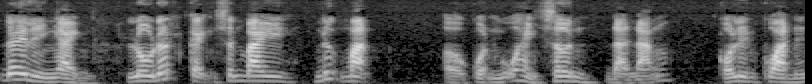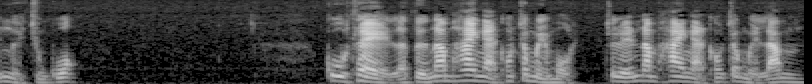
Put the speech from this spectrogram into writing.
Đây là hình ảnh lô đất cạnh sân bay nước mặn ở quận Ngũ Hành Sơn, Đà Nẵng có liên quan đến người Trung Quốc. Cụ thể là từ năm 2011 cho đến năm 2015,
